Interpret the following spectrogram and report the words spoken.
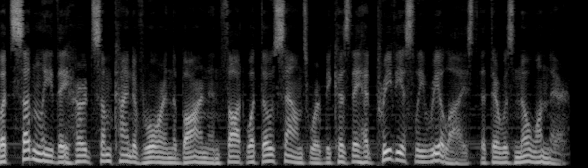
But suddenly they heard some kind of roar in the barn and thought what those sounds were because they had previously realized that there was no one there.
